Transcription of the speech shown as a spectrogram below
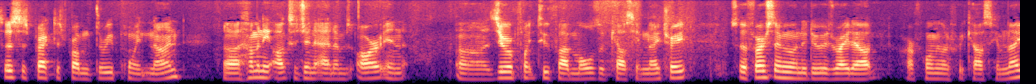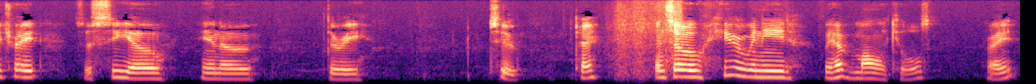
So this is practice problem 3.9. Uh, how many oxygen atoms are in uh, 0.25 moles of calcium nitrate? So the first thing we want to do is write out our formula for calcium nitrate. So CONO3 2. Okay? And so here we need, we have molecules, right?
